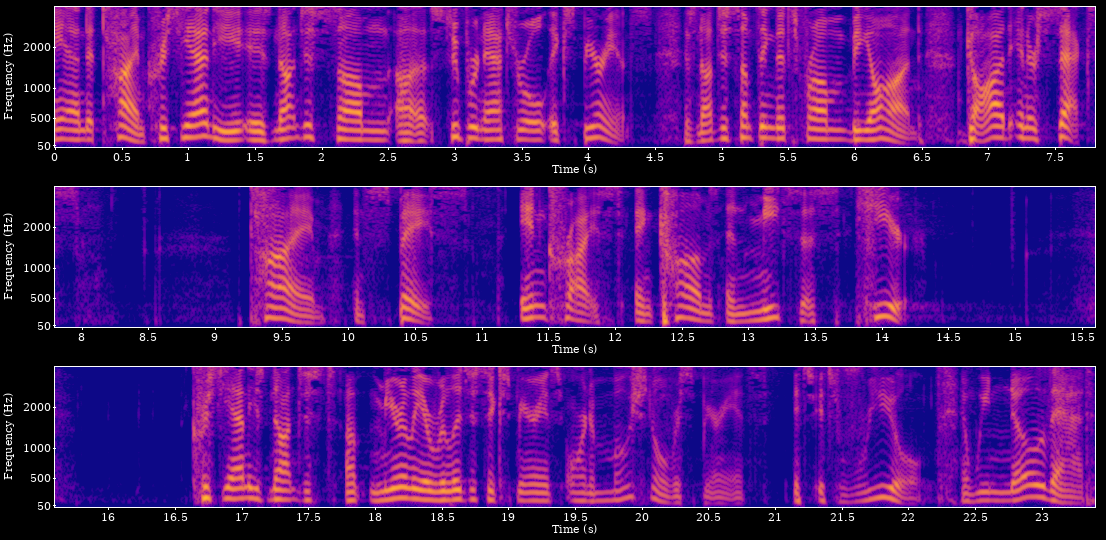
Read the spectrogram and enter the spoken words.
and time. Christianity is not just some uh, supernatural experience. It's not just something that's from beyond. God intersects time and space in Christ and comes and meets us here. Christianity is not just a, merely a religious experience or an emotional experience. It's, it's real. And we know that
